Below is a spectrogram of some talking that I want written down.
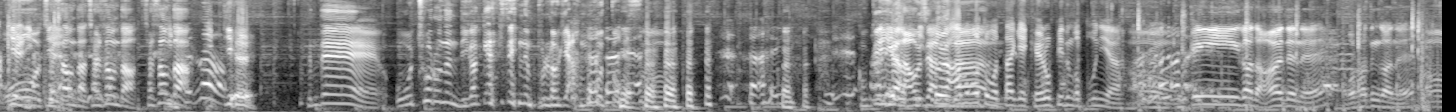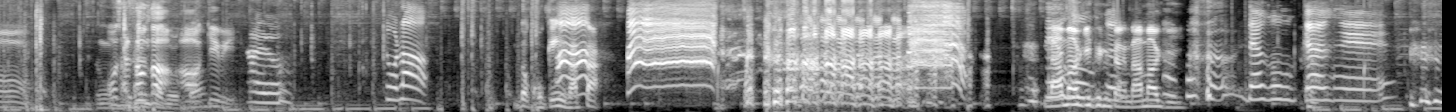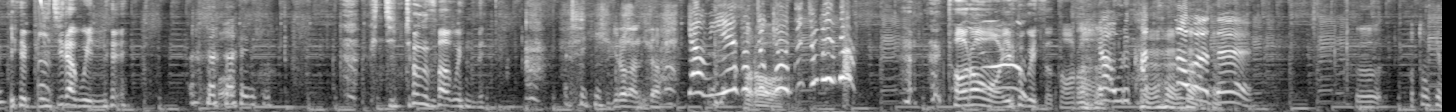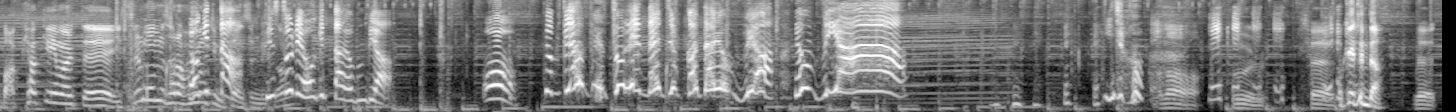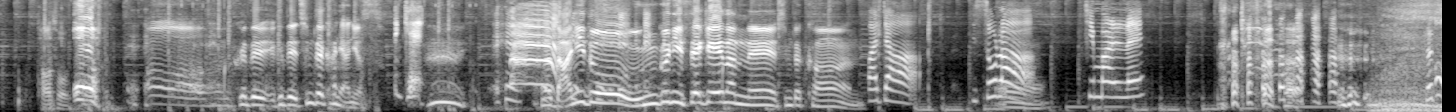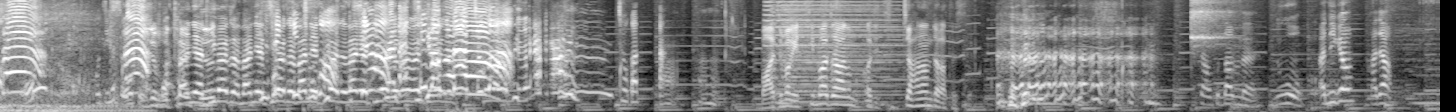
입질 오, 잘 입질 싸운다 잘 싸운다 잘 싸운다. 입질 근데 5초로는 네가 깰 수 있는 블럭이 아무것도 없어 곡괭이가 나오지 않는 한 아무것도 못하게 괴롭히는 것 뿐이야 어, 곡괭이가 나와야 되네. 뭘 하든 간에. 어, 음, 어, 잘 그래서 싸운다? 아 깨비 아유. 돌아. 너 곡괭이 맞다. 나막이 등장 나막이. 내가 웃강해. 얘 비지라고 있네 뭐? 집 청소하고 있네 죽이러 간다. 더러워. 더러워 이러고 있어 더러워 야 우리 같이 싸워야 돼. 그 보통 이렇게 마피아 게임 할 때 이 쓸모없는 사람 한 여기 명쯤 있지 있다. 않습니까? 빗소리 여기 있다 연비야. 어. 연비야 빗소리 내 집 가다 연비야. 연비야. 이제 하나, 둘, 셋, 오케이 된다. 넷, 다섯. 어. 어. 근데 근데 침대 칸이 아니었어. 이렇게 나 난이도 은근히 세게 해놨네 침대 칸. 맞아. 빗소라 어. 팀할래? 됐다. 어디 있어? 이제 못할 나니야 듯. 팀하자 나니야 이 팀하자 나니야 죽어. 팀하자 나니야 싫어, 팀하자 나 나니야 팀하자. 죽었다. 응. 마지막에 팀하자 하는 것까지 진짜 한 남자 같았어 자 그다음에 누구? 안희경 가자.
